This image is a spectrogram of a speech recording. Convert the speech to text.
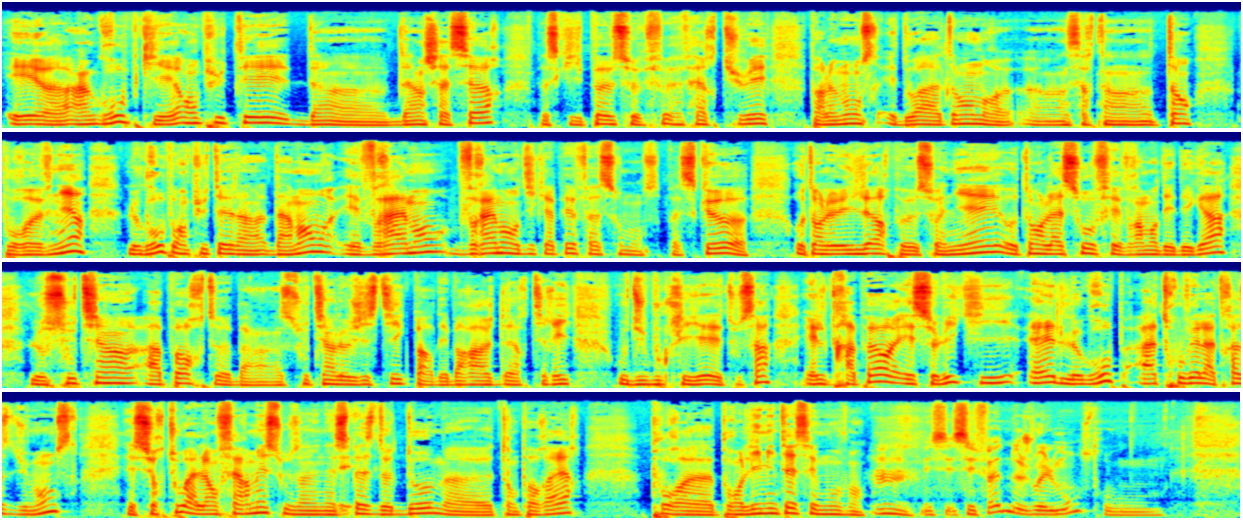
et euh, un groupe qui est amputé d'un chasseur parce qu'ils peuvent se faire tuer par le monstre et doit attendre euh, un certain temps pour revenir, le groupe amputé d'un membre est vraiment vraiment handicapé face au monstre parce que autant le healer peut soigner, autant l'assaut fait vraiment des dégâts, le soutien apporte ben, un soutien logistique par des barrages d'artillerie ou du bouclier et tout ça. Et le trappeur est celui qui aide le groupe à trouver la trace du monstre et surtout à l'enfermer sous une espèce de dôme euh, temporaire pour, euh, pour limiter ses mouvements. Hmm. Mais c'est fun de jouer le monstre ou?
